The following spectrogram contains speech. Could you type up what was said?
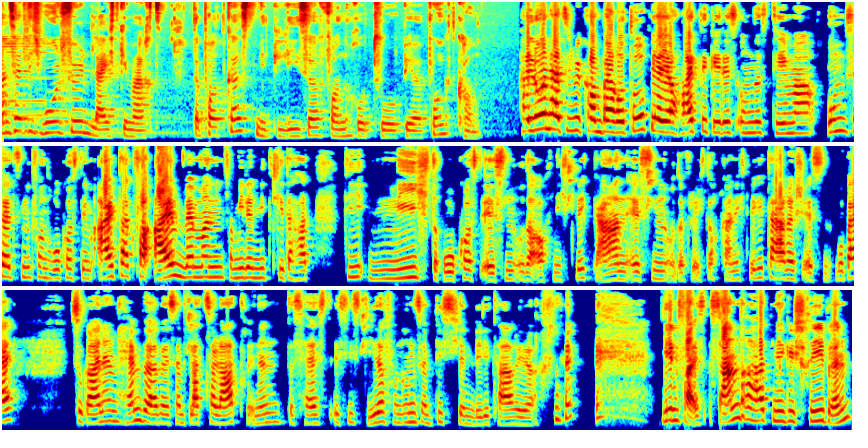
Ganzheitlich Wohlfühlen leicht gemacht. Der Podcast mit Lisa von rotopia.com. Hallo und herzlich willkommen bei Rotopia. Ja, heute geht es um das Thema Umsetzen von Rohkost im Alltag, vor allem wenn man Familienmitglieder hat, die nicht Rohkost essen oder auch nicht vegan essen oder vielleicht auch gar nicht vegetarisch essen. Wobei sogar in einem Hamburger ist ein Blatt Salat drinnen. Das heißt, es ist jeder von uns ein bisschen Vegetarier. Jedenfalls, Sandra hat mir geschrieben,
